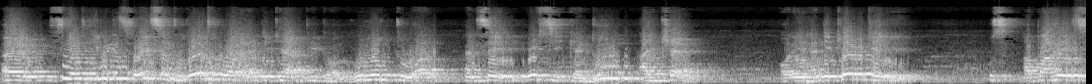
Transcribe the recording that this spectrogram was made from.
And she has given inspiration to those who are handicapped people who look to her and say, if she can do, I can. और ये हैंडीकेप के लिए उस अपाहिज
